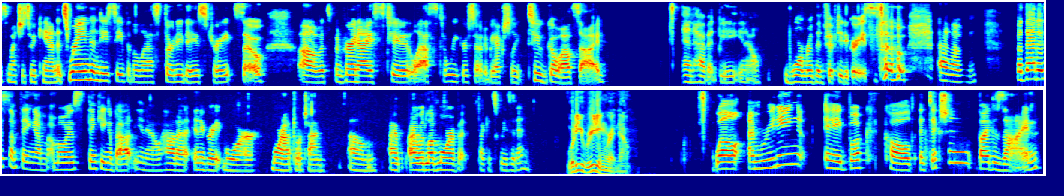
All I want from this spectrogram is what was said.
as much as we can. It's rained in DC for the last 30 days straight, so um, it's been very nice to the last week or so to be actually to go outside and have it be you know warmer than 50 degrees. So, um, but that is something I'm, I'm always thinking about. You know how to integrate more more outdoor time. Um, I, I would love more of it if I could squeeze it in. What are you reading right now? Well, I'm reading a book called Addiction by Design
